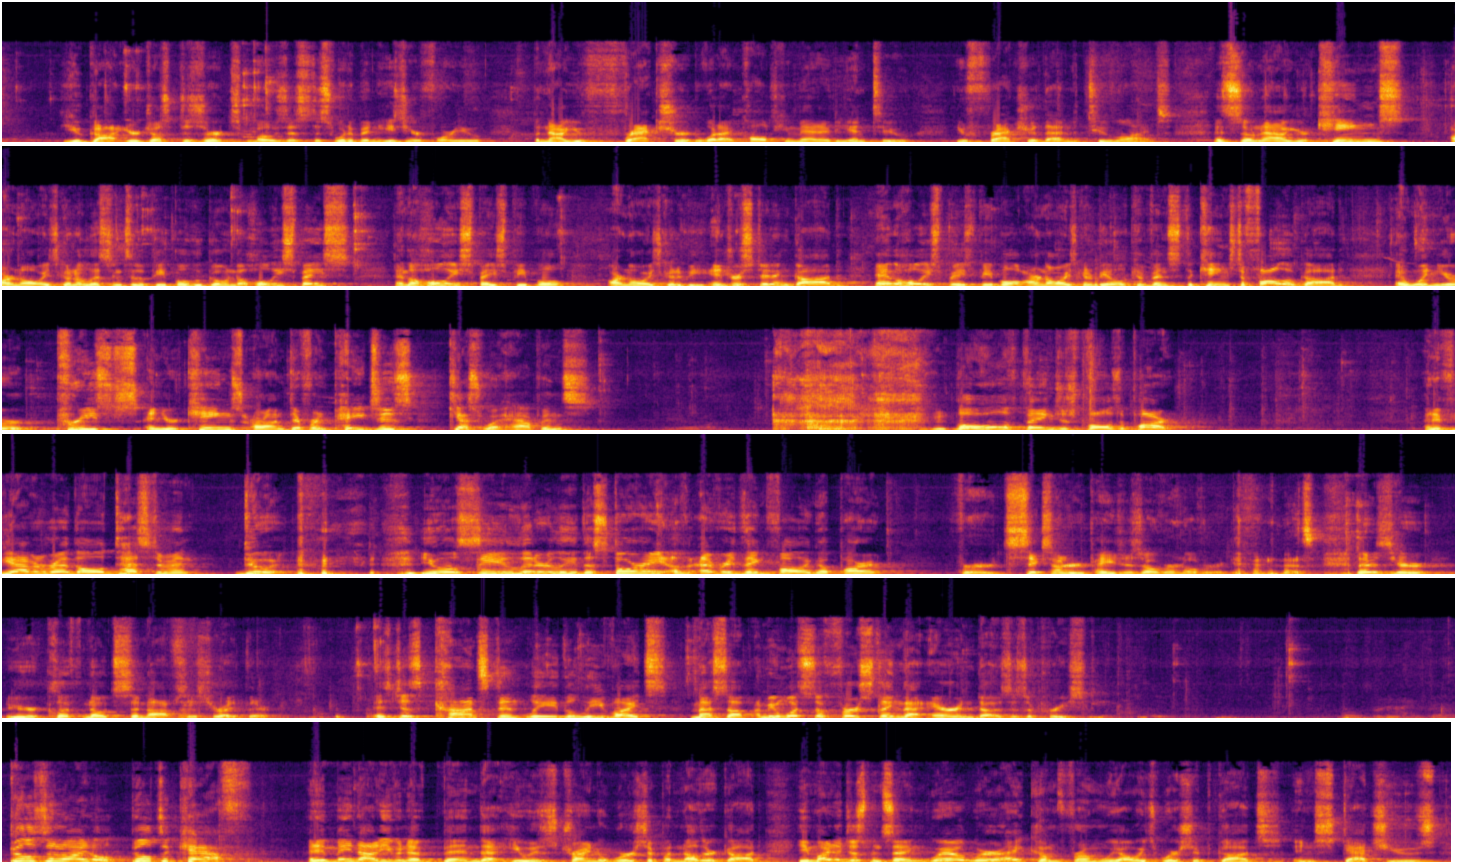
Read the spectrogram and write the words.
you got your just desserts, Moses. This would have been easier for you. But now you've fractured what I called humanity into. You fractured that into two lines. And so now your kings aren't always going to listen to the people who go into holy space, and the holy space people aren't always going to be interested in God, and the holy space people aren't always going to be able to convince the kings to follow God. And when your priests and your kings are on different pages, guess what happens? The whole thing just falls apart. And if you haven't read the Old Testament, do it. you will see literally the story of everything falling apart for 600 pages over and over again. That's, there's your, your Cliff Notes synopsis right there. It's just constantly the Levites mess up. I mean, what's the first thing that Aaron does as a priest? Builds an idol, builds a calf. And it may not even have been that he was trying to worship another God. He might have just been saying, Well, where I come from, we always worship gods in statues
